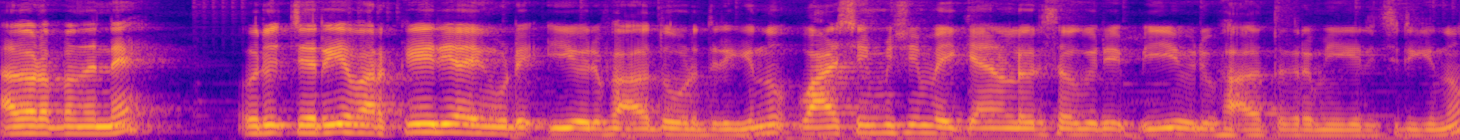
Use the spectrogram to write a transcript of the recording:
അതോടൊപ്പം തന്നെ ഒരു ചെറിയ വർക്ക് ഏരിയയും കൂടി ഈ ഒരു ഭാഗത്ത് കൊടുത്തിരിക്കുന്നു. വാഷിംഗ് മെഷീൻ വയ്ക്കാനുള്ള ഒരു സൗകര്യം ഈ ഒരു ഭാഗത്ത് ക്രമീകരിച്ചിരിക്കുന്നു.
